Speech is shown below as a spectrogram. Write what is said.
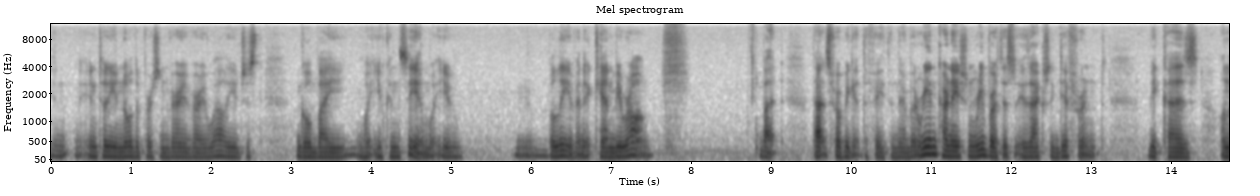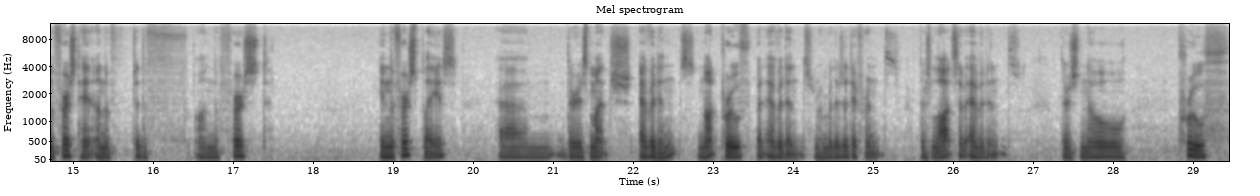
In, until you know the person very, very well, you just go by what you can see and what you, you believe, and it can be wrong. But that's where we get the faith in there. But reincarnation, rebirth is, is actually different because on the first hand, on the to the on the first in the first place, um, there is much evidence, not proof, but evidence. Remember, there's a difference. There's lots of evidence. There's no proof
